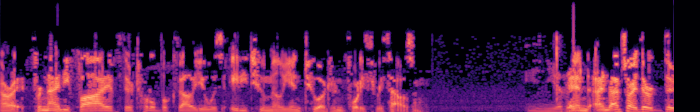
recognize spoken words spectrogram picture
All right. For 95, their total book value was 82,243,000. And And and I'm sorry, their their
